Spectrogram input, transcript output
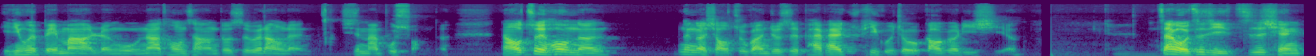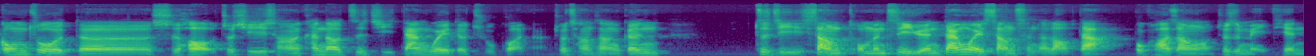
一定会被骂的任务，那通常都是会让人 其实蛮不爽的。然后最后呢，那个小主管就是拍拍屁股就高歌离席了。在我自己之前工作的时候，就其实常常看到自己单位的主管啊，就常常跟自己上我们自己原单位上层的老大，不夸张哦，就是每天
